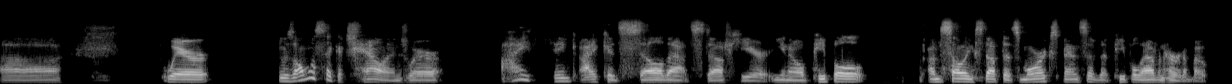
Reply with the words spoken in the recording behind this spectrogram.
uh, where it was almost like a challenge where I think I could sell that stuff here. You know, people, I'm selling stuff that's more expensive that people haven't heard about.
